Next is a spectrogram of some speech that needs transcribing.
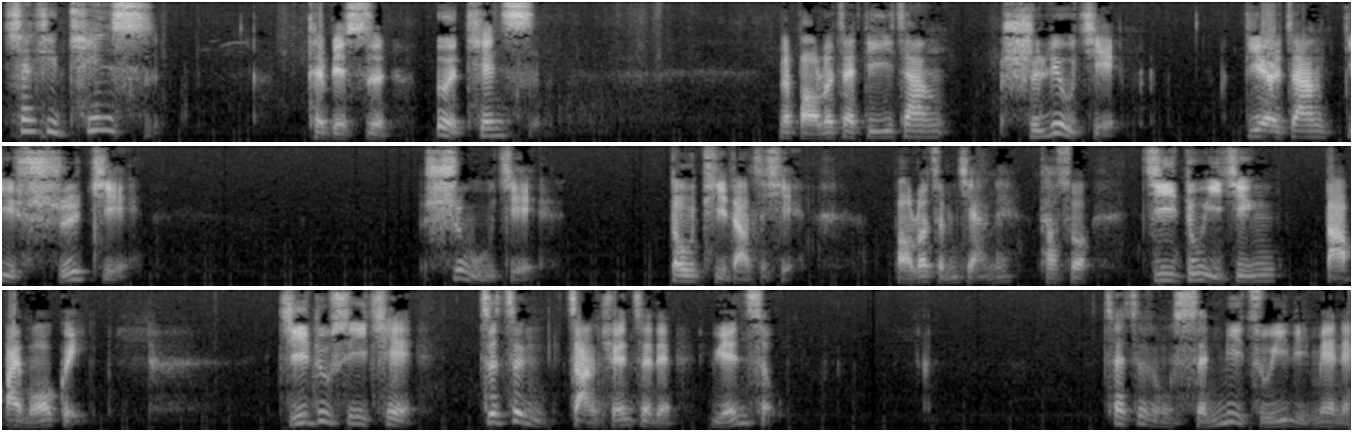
相信天使，特别是恶天使。那保罗在第一章十六节，第二章第十节、十五节都提到这些。保罗怎么讲呢？他说：“基督已经打败魔鬼，基督是一切执政掌权者的元首。”在这种神秘主义里面呢，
